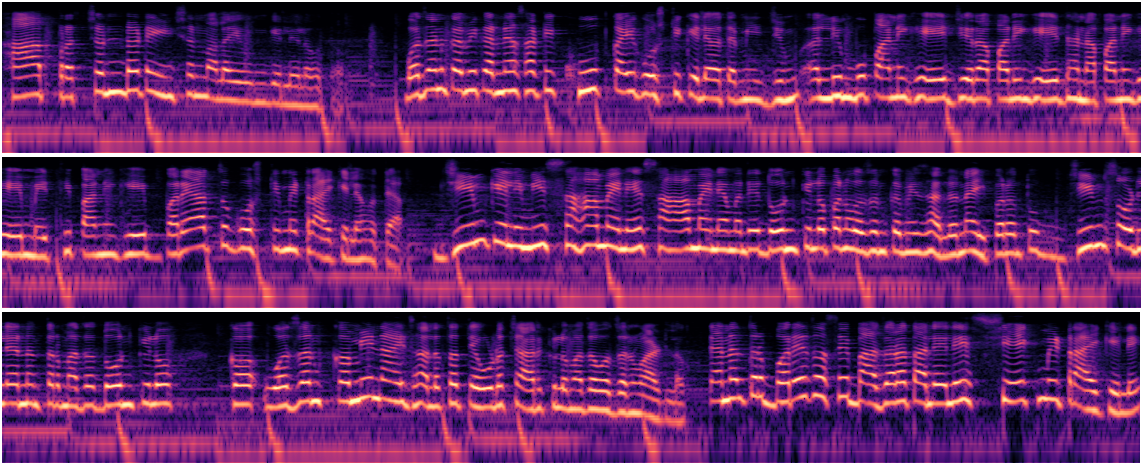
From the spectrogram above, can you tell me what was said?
हा प्रचंड टेन्शन मला येऊन गेलेलं होतं. वजन कमी करण्यासाठी खूप काही गोष्टी केल्या होत्या. मी जिम लिंबू पाणी घे जिरा पाणी घे धना पाणी घे मेथी पाणी घे बऱ्याच गोष्टी मी ट्राय केल्या होत्या. जिम केली मी सहा महिने सहा महिन्यामध्ये दोन किलो पण वजन कमी झालं नाही. परंतु जिम सोडल्यानंतर माझं दोन किलो क वजन कमी नाही झालं तर तेवढं चार किलो माझं वजन वाढलं. त्यानंतर बरेच असे बाजारात आलेले शेक मी ट्राय केले.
